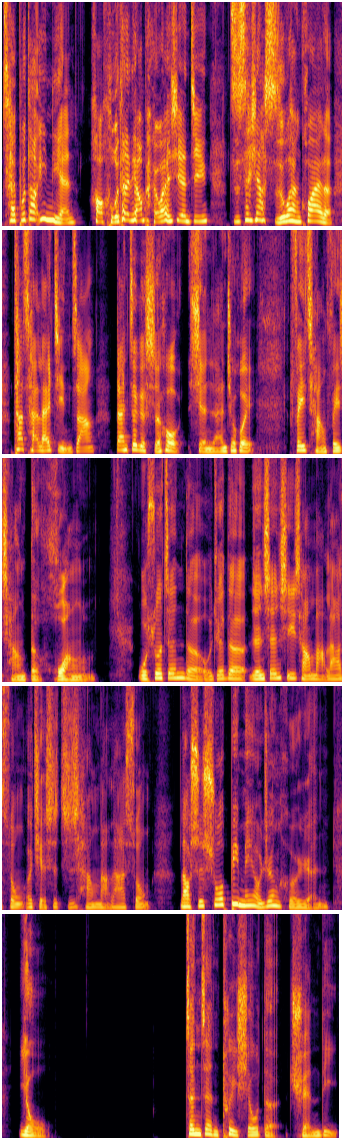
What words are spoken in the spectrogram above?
才不到一年，好，我的两百万现金只剩下十万块了，他才来紧张，但这个时候显然就会非常非常的慌了。我说真的，我觉得人生是一场马拉松，而且是职场马拉松。老实说，并没有任何人有真正退休的权利，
